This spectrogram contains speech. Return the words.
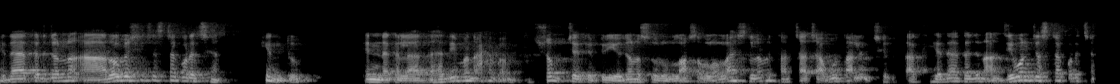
হেদায়তের জন্য আরও বেশি চেষ্টা করেছেন। কিন্তু সবচেয়ে প্রিয় জন রসুল্লাহ সাল্লাহ ইসলামের তার চাচা আবু তালিম ছিল। তাকে হেদায়তের জন্য আজীবন চেষ্টা করেছেন।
